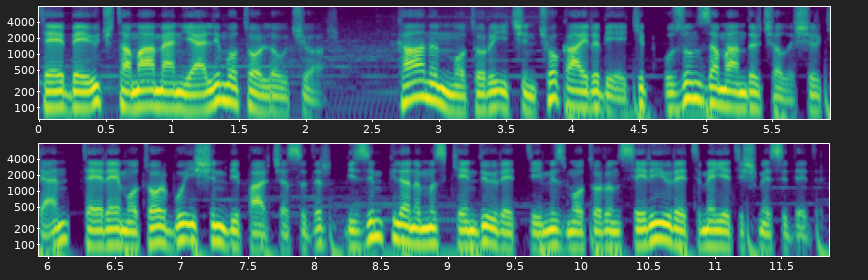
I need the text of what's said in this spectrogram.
TB3 tamamen yerli motorla uçuyor. Kaan'ın motoru için çok ayrı bir ekip uzun zamandır çalışırken, TR Motor bu işin bir parçasıdır. Bizim planımız kendi ürettiğimiz motorun seri üretime yetişmesi dedi.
